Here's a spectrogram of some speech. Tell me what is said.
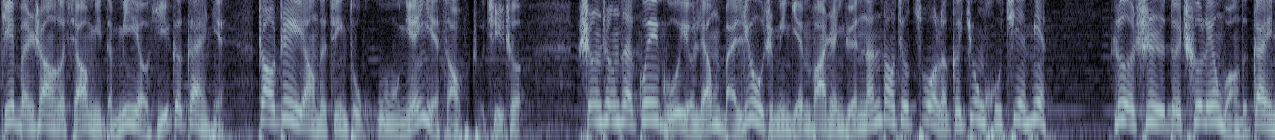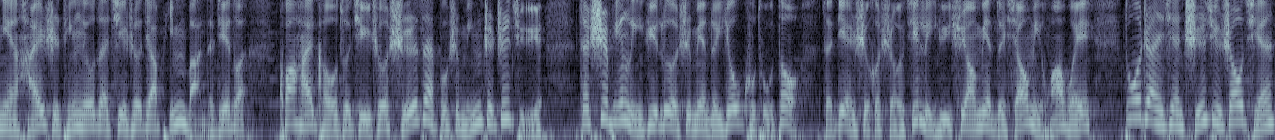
基本上和小米的 Mio 一个概念。照这样的进度，五年也造不出汽车。声称在硅谷有两百六十名研发人员，难道就做了个用户界面？乐视对车联网的概念还是停留在汽车加平板的阶段，跨海口做汽车实在不是明智之举。在视频领域，乐视面对优酷、土豆；在电视和手机领域，需要面对小米、华为，多战线持续烧钱。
